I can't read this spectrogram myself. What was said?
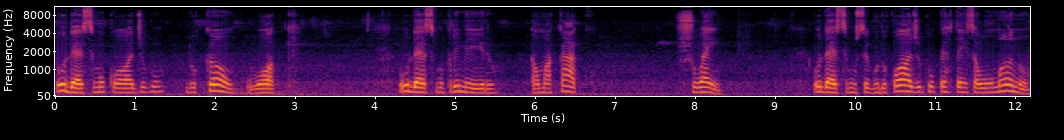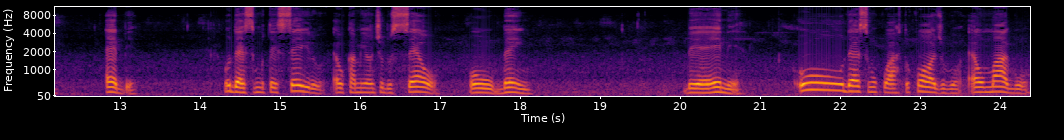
O décimo código do cão, Wok. O décimo primeiro é o macaco, Shuen. O décimo segundo código pertence ao humano, Ebe. O décimo terceiro é o caminhante do céu, ou Ben, BN. O décimo quarto código é o mago,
